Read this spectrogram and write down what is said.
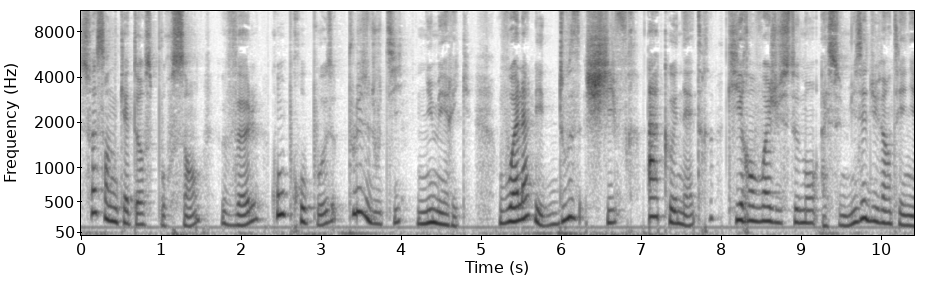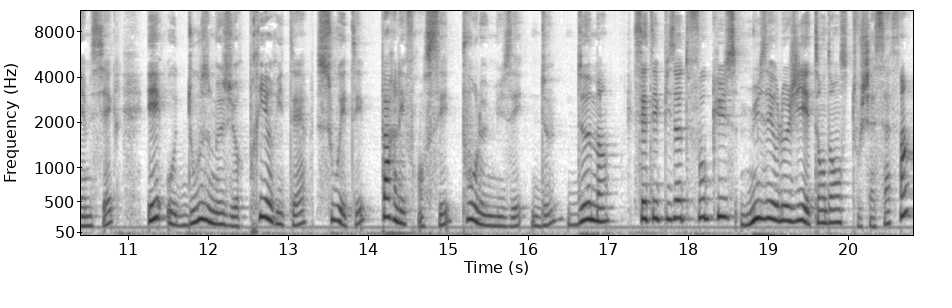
74% veulent qu'on propose plus d'outils numériques. Voilà les 12 chiffres à connaître qui renvoie justement à ce musée du 21e siècle et aux 12 mesures prioritaires souhaitées par les Français pour le musée de demain. Cet épisode focus muséologie et tendance touche à sa fin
